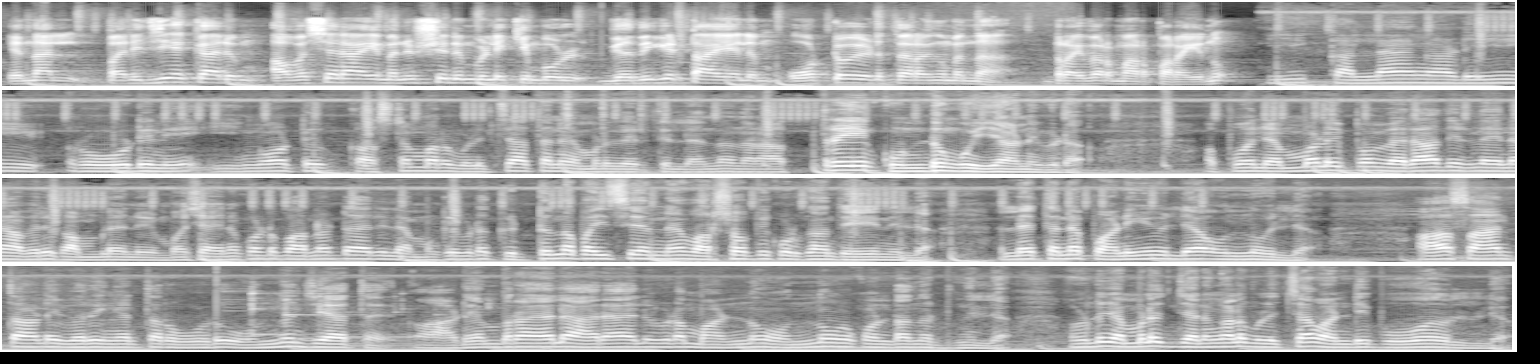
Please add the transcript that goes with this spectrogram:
എന്നാൽ പരിചയക്കാരും അവശരായ മനുഷ്യരും വിളിക്കുമ്പോൾ ഗതികെട്ടായാലും ഓട്ടോ എടുത്തിറങ്ങുമെന്ന് ഡ്രൈവർമാർ പറയുന്നു. ഈ കല്ലാങ്ങാടി റോഡിന് ഇങ്ങോട്ട് കസ്റ്റമർ വിളിച്ചാൽ തന്നെ നമ്മൾ വരത്തില്ല. എന്താ അത്രയും കുണ്ടും കുയ്യാണ് ഇവിടെ. അപ്പോൾ നമ്മളിപ്പം വരാതിരുന്നതിനെ അവർ കംപ്ലയിന്റ് ചെയ്യും. പക്ഷേ അതിനെക്കൊണ്ട് പറഞ്ഞിട്ട് കാര്യമില്ല. നമുക്ക് ഇവിടെ കിട്ടുന്ന പൈസ തന്നെ വർക്ക്ഷോപ്പിൽ കൊടുക്കാൻ ചെയ്യുന്നില്ല അല്ലെങ്കിൽ തന്നെ പണിയുമില്ല ഒന്നുമില്ല. ആ സ്ഥാനത്താണ് ഇവർ ഇങ്ങനത്തെ റോഡ് ഒന്നും ചെയ്യാത്തത് ആഡംബരായാലും ആരായാലും ഇവിടെ മണ്ണും ഒന്നും കൊണ്ടുവന്നിട്ടുന്നില്ല അതുകൊണ്ട് നമ്മൾ ജനങ്ങളെ വിളിച്ചാൽ വണ്ടി പോകാറില്ല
